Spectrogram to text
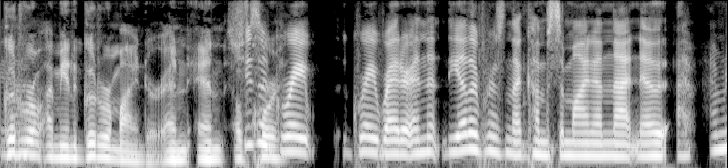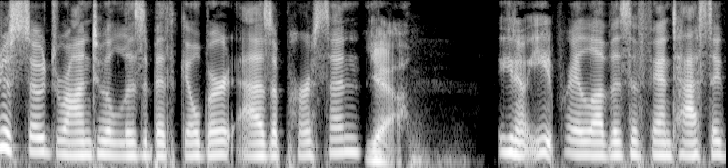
Good. Yeah. Re- I mean, a good reminder. And and of She's course, a great, great writer. And the, the other person that comes to mind on that note, I, I'm just so drawn to Elizabeth Gilbert as a person. yeah. You know, Eat, Pray, Love is a fantastic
